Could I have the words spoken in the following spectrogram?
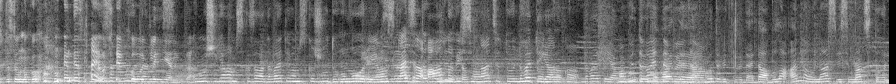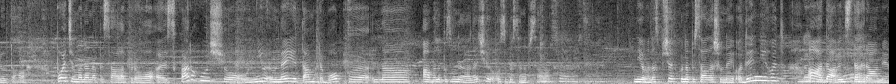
стосовно кого? Ми не знаємо за якого клієнта. Тому що я вам сказала, давайте я вам скажу, договорю. Ну, я вам сказала за 18 Анну 18 лютого Давайте я вам, давайте я вам Мабуть, буду, давайте давайте, ви, да. буду відповідати. Да, була Анна у нас 18 лютого. Потім вона написала про е, скаргу, що у, ні, у неї там грибок е, на. А, вона позвонила, да? чи особисто написала? Ні, вона спочатку написала, що в неї один ніготь, а, да, в інстаграмі.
